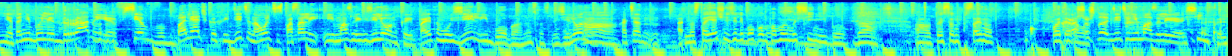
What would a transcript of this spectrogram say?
Нет, они были драные, все в болячках, и дети на улице спасали и мазали их зеленкой. Поэтому зелий Боба. Ну, в смысле, зеленый. А. Хотя... а, Настоящий зелебоб, он, по-моему, синий был. Да. А, то есть он постоянно... вот Хорошо, вот. что дети не мазали синькой.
